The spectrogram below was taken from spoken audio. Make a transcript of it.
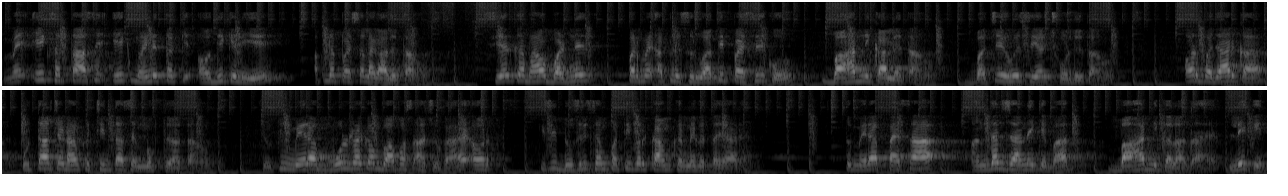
मैं एक सप्ताह से एक महीने तक की अवधि के लिए अपना पैसा लगा देता हूँ। शेयर का भाव बढ़ने पर मैं अपने शुरुआती पैसे को बाहर निकाल लेता हूँ, बचे हुए शेयर छोड़ देता हूँ। और बाज़ार का उतार चढ़ाव की चिंता से मुक्त रहता हूँ, क्योंकि मेरा मूल रकम वापस आ चुका है और किसी दूसरी संपत्ति पर काम करने को तैयार है। तो मेरा पैसा अंदर जाने के बाद बाहर निकल आता है, लेकिन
